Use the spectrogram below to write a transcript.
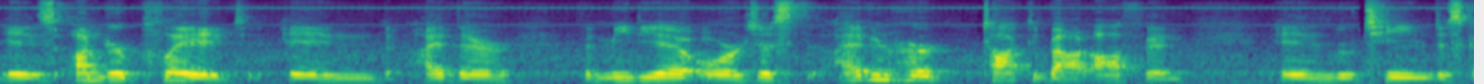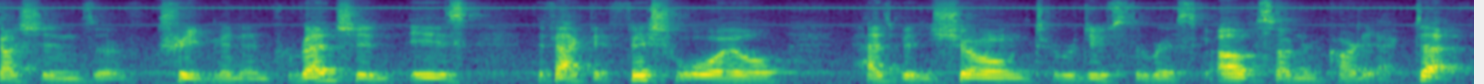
is underplayed in either the media or just I haven't heard talked about often in routine discussions of treatment and prevention is the fact that fish oil has been shown to reduce the risk of sudden cardiac death.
